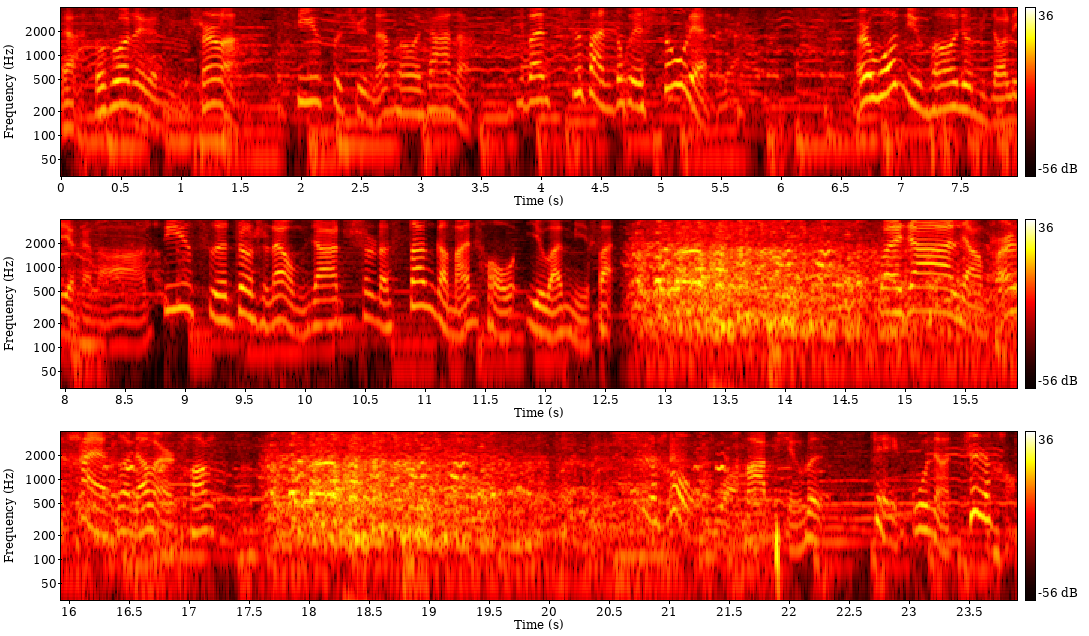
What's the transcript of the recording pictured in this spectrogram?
哎呀，都说这个女生啊。第一次去男朋友家呢，一般吃饭都会收敛着点而我女朋友就比较厉害了啊！第一次正式来我们家吃了三个馒头一碗米饭，外加两盘菜和两碗汤。事后我妈评论：“这姑娘真好，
